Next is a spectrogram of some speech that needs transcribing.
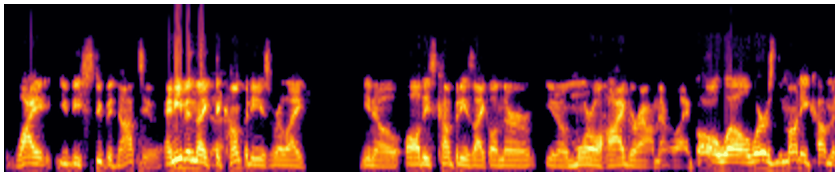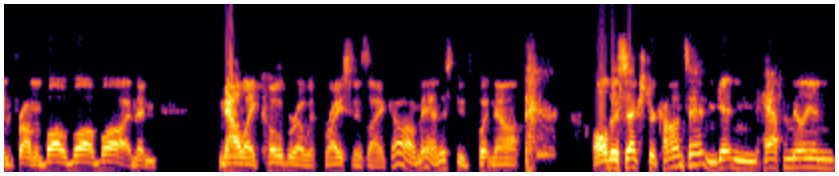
why you'd be stupid not to. And even like the companies were like, you know, all these companies like on their, you know, moral high ground, they're like, oh, well, where's the money coming from? And blah, blah, blah. And then now, like Cobra with Bryson is like, oh man, this dude's putting out all this extra content and getting half a million,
